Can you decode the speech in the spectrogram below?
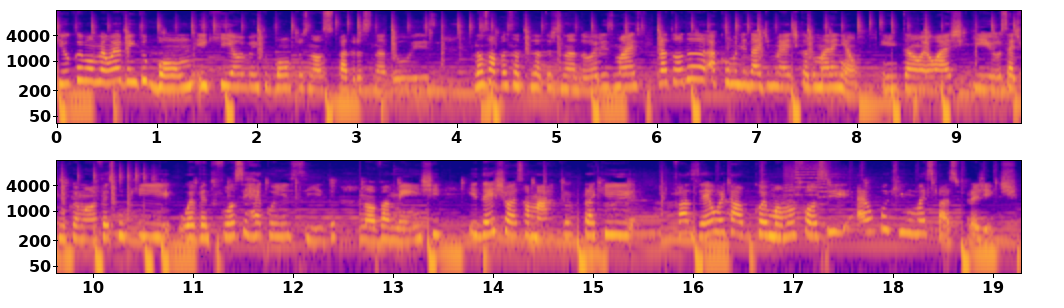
que o Coimama é um evento bom e que é um evento bom para os nossos patrocinadores, não só para os patrocinadores, mas para toda a comunidade médica do Maranhão. Então, eu acho que o sétimo Coimama fez com que o evento fosse reconhecido novamente e deixou essa marca para que fazer o oitavo Coimama fosse é um pouquinho mais fácil pra gente.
